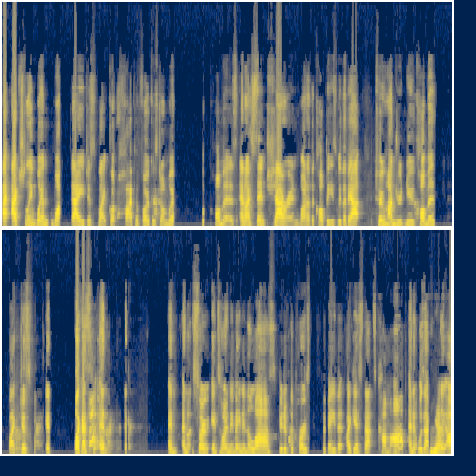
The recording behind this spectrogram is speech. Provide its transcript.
I actually went one day just like got hyper focused on where commas and I sent Sharon one of the copies with about 200 new commas like just like I and and and so it's only been in the last bit of the process for me that I guess that's come up and it was actually yeah.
